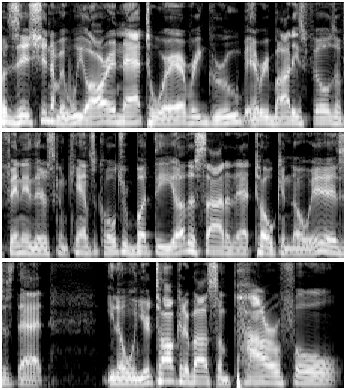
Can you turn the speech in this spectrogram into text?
position. I mean, we are in that to where every group, everybody's feels offended. There's some cancel culture. But the other side of that token, though, is is that, you know, when you're talking about some powerful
